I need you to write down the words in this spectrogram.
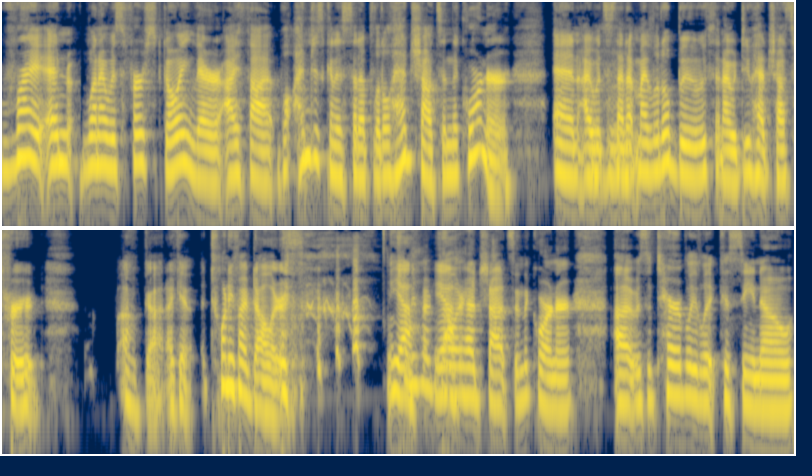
Right. And when I was first going there, I thought, well, I'm just going to set up little headshots in the corner. And I would mm-hmm. set up my little booth and I would do headshots for, oh God, I get $25. yeah. $25 yeah. headshots in the corner. Uh, it was a terribly lit casino.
